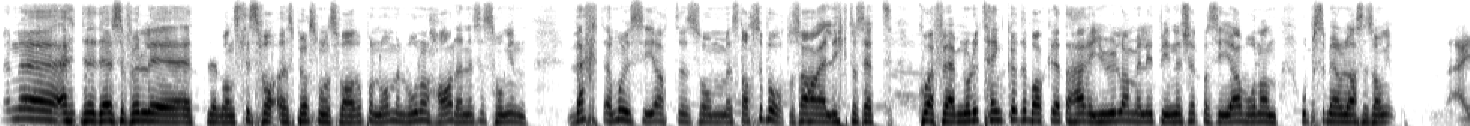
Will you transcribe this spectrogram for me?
Men eh, det, det, er selvfølgelig et vanskelig spørsmål å svare på nå, men hvordan har denne sesongen vært? Jeg må jo si at eh, Som Start-supporter så har jeg likt å sett KFM. Når du tenker tilbake dette her i jula med litt pinnekjøtt på sida, hvordan oppsummerer du da sesongen? Nei,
